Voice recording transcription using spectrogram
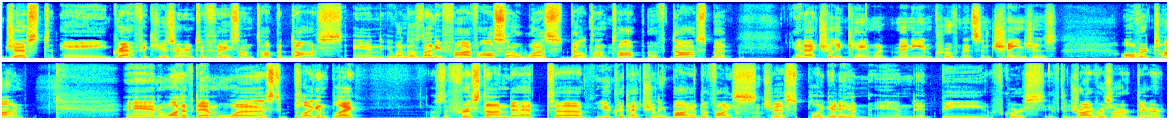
just a graphic user interface on top of DOS. And Windows 95 also was built on top of DOS, but it actually came with many improvements and changes over time. And one of them was plug and play. It was the first time that uh, you could actually buy a device, just plug it in, and it'd be, of course, if the drivers are there,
